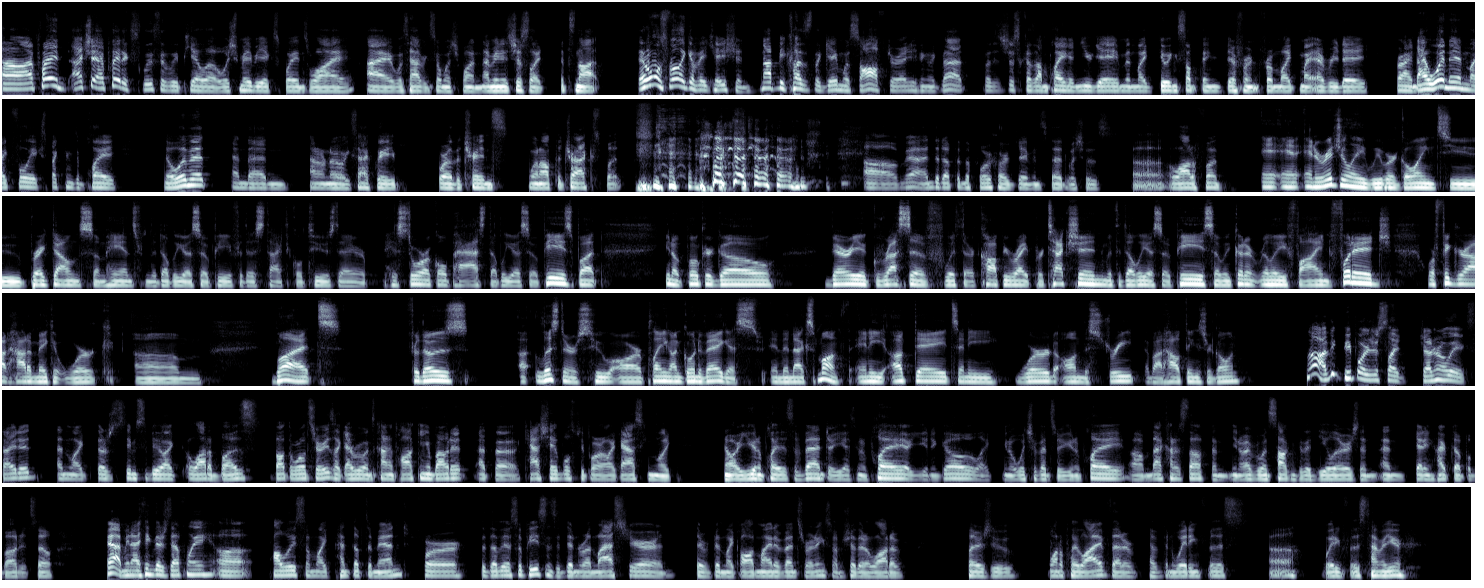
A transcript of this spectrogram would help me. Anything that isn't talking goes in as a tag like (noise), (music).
Uh, I played actually I played exclusively PLO, which maybe explains why I was having so much fun. I mean, it's just like it's not it almost felt like a vacation. Not because the game was soft or anything like that, but it's just because I'm playing a new game and like doing something different from like my everyday grind. I went in like fully expecting to play no limit, and then I don't know exactly where the trains went off the tracks, but (laughs) (laughs) um, yeah, I ended up in the four card game instead, which was uh, a lot of fun. And, and, originally, we were going to break down some hands from the WSOP for this Tactical Tuesday or historical past WSOPs, but you know, PokerGO very aggressive with their copyright protection with the WSOP, so we couldn't really find footage or figure out how to make it work. Um, but for those uh, listeners who are planning on going to Vegas in the next month, any updates, any word on the street about how things are going? No, I think people are just like generally excited and like there seems to be like a lot of buzz about the World Series. Like everyone's kind of talking about it at the cash tables. People are like asking like, you know, are you going to play this event? Are you guys going to play? Are you going to go? Like, you know, which events are you going to play? Um, that kind of stuff. And you know, everyone's talking to the dealers and and getting hyped up about it. So, yeah, I mean, I think there's definitely uh probably some like pent up demand for the WSOP since it didn't run last year and there have been like online events running. So I'm sure there are a lot of players who want to play live that are have been waiting for this uh waiting for this time of year.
